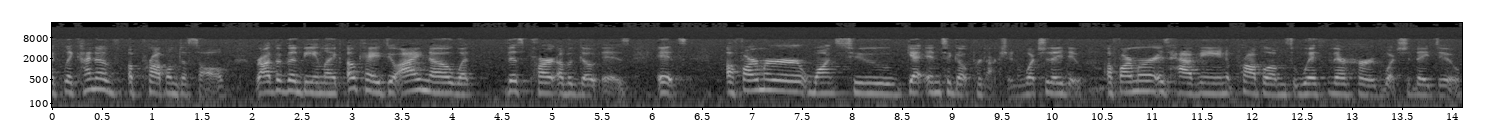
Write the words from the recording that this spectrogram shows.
a like kind of a problem to solve rather than being like, okay, do I know what this part of a goat is? It's a farmer wants to get into goat production. What should they do? A farmer is having problems with their herd. What should they do?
